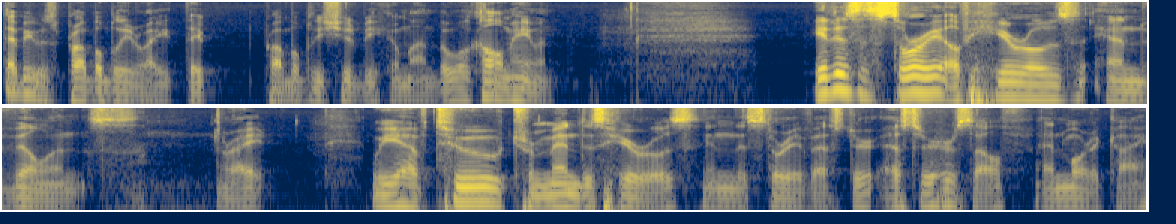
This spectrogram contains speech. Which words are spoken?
Debbie was probably right. They probably should be Haman, but we'll call him Haman. It is a story of heroes and villains, right? We have two tremendous heroes in the story of Esther Esther herself and Mordecai.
